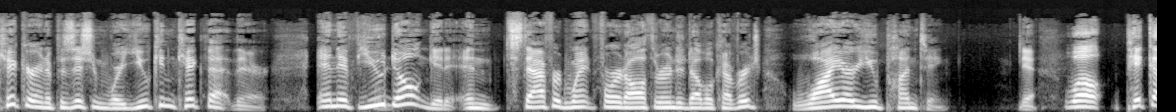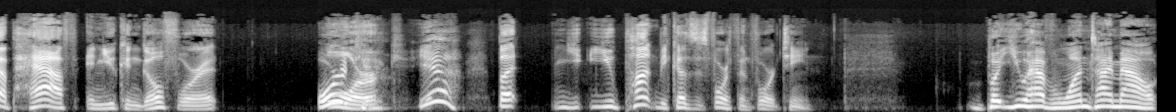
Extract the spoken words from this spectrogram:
kicker in a position where you can kick that there. And if you don't get it, and Stafford went for it all through into double coverage, why are you punting Yeah. Well, pick up half and you can go for it. or, Or-? Yeah, But you, you punt because it's fourth and 14. but you have one timeout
